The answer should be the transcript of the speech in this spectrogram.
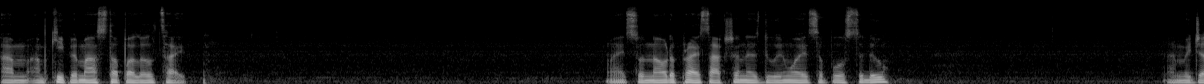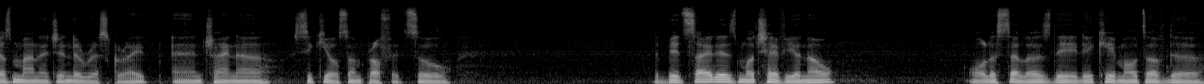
I'm I'm keeping my stop a little tight. Right, so now the price action is doing what it's supposed to do. And we're just managing the risk, right? And trying to secure some profit. So the bid side is much heavier now. All the sellers they, they came out of the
